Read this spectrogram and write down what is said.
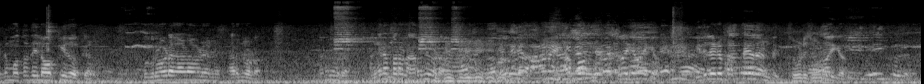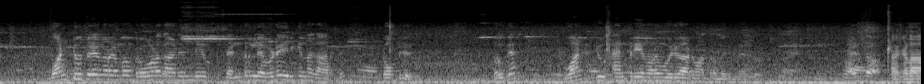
ഇത് മൊത്തത്തിൽ ലോക്ക് ചെയ്ത് ഇപ്പൊ ബ്രോയുടെ കാണാൻ അവിടെയാണ് അറിഞ്ഞൂടാ. അങ്ങനെ പറയണം അറിഞ്ഞൂടാ. ഇതിലൊരു പ്രത്യേകത ഉണ്ട്. നോക്കിയോ. വൺ ടു ത്രീ എന്ന് പറയുമ്പോൾ ബ്രോഡ കാർഡിന്റെ സെന്ററിൽ എവിടെ ഇരിക്കുന്ന കാർഡ് ടോപ്പിൽ വരും okay one two and three എന്ന് പറയുമ്പോൾ ഒരു കാർഡ് മാത്രം വരുന്നുള്ളൂ. മേളിലോട്ട്. പക്കടാ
